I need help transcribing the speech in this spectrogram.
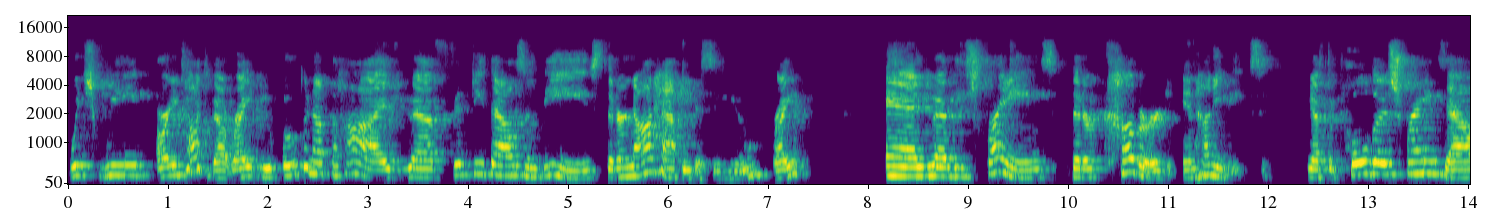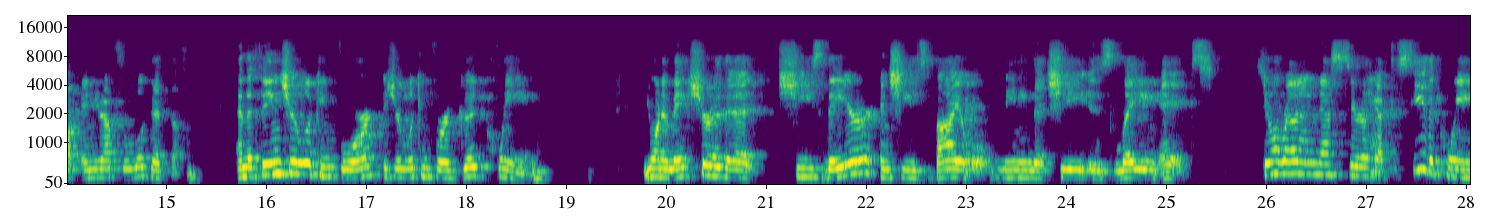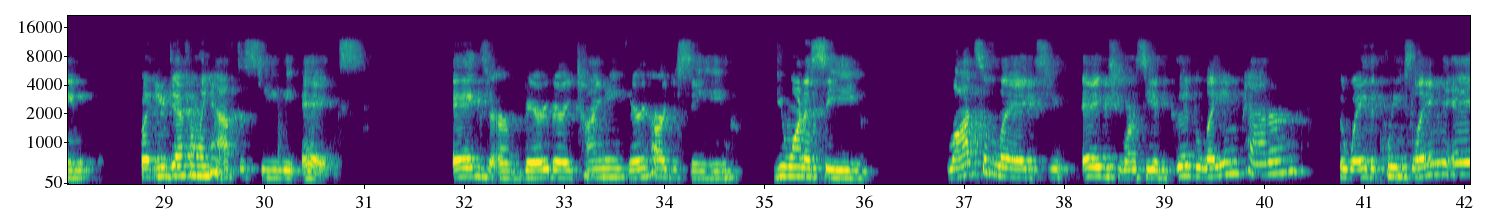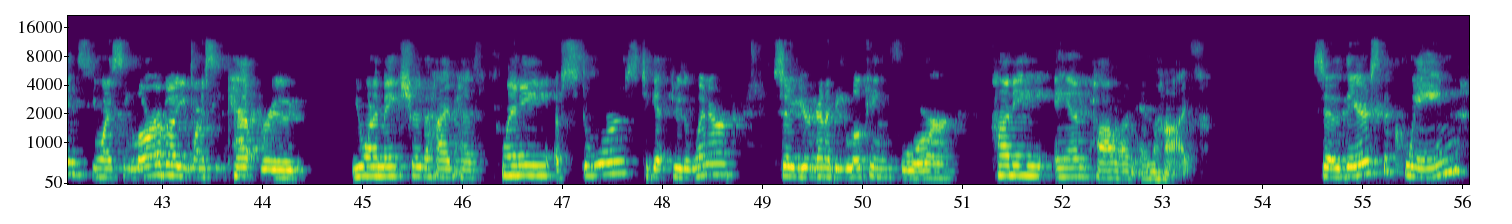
which we already talked about, right? You open up the hive, you have 50,000 bees that are not happy to see you, right? And you have these frames that are covered in honeybees. You have to pull those frames out and you have to look at them. And the things you're looking for is you're looking for a good queen. You want to make sure that she's there and she's viable, meaning that she is laying eggs. So you don't really necessarily have to see the queen, but you definitely have to see the eggs. Eggs are very, very tiny, very hard to see. You want to see lots of legs, you, eggs. You want to see a good laying pattern, the way the queen's laying the eggs. You want to see larvae, you want to see capped brood. You want to make sure the hive has plenty of stores to get through the winter. So you're going to be looking for honey and pollen in the hive. So there's the queen.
